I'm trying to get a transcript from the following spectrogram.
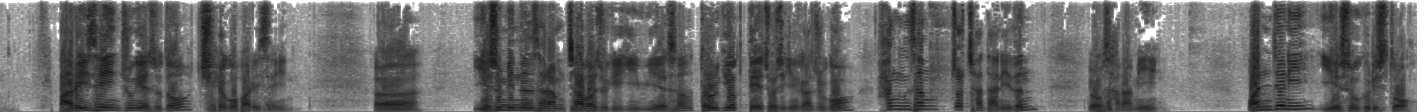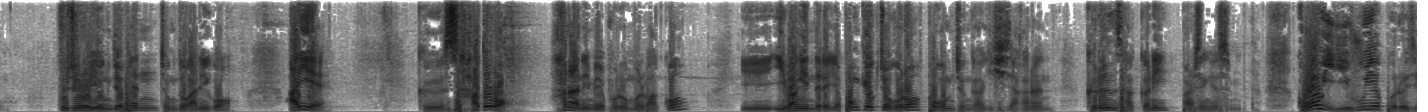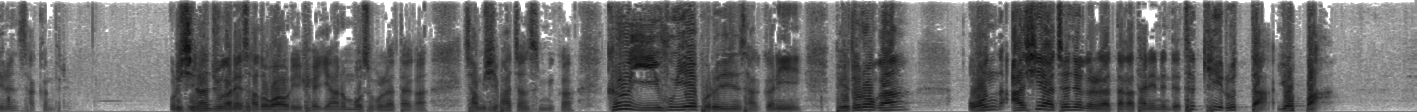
바리새인 중에서도 최고 바리새인, 어, 예수 믿는 사람 잡아 죽이기 위해서 돌기역대 조직해 가지고 항상 쫓아다니던 요 사람이 완전히 예수 그리스도 구주로 영접한 정도가 아니고 아예 그 사도로 하나님의 부름을 받고 이 이방인들에게 본격적으로 복음 전가하기 시작하는 그런 사건이 발생했습니다. 그 이후에 벌어지는 사건들입니다. 우리 지난 주간에 사도 바울이 회개하는 모습을 갖다가 잠시 봤지 않습니까? 그 이후에 벌어진 사건이 베드로가 온 아시아 전역을 갖다가 다니는데 특히 루따, 요빠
